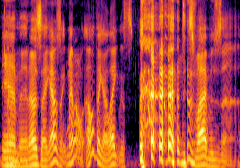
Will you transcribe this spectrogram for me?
Yeah, man. I was like, I was like, man, I don't, I don't think I like this. this vibe is, uh,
